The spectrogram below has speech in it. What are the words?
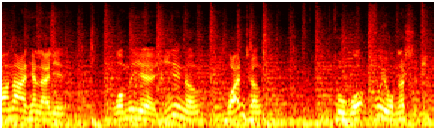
当那一天来临我们也一定能完成祖国赋予我们的使命。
